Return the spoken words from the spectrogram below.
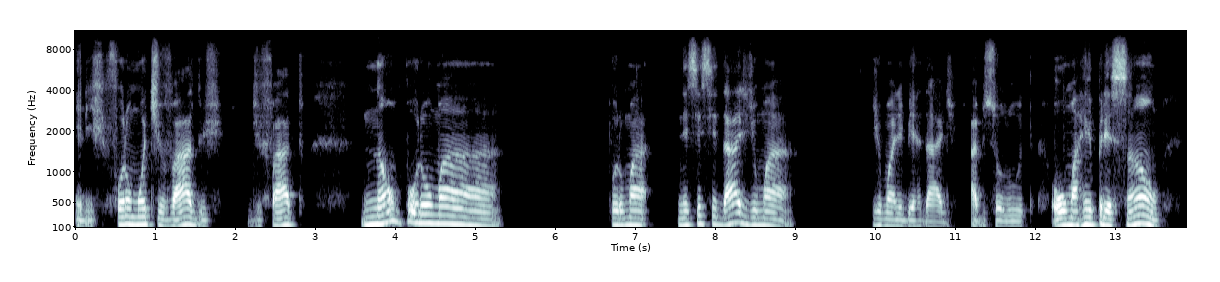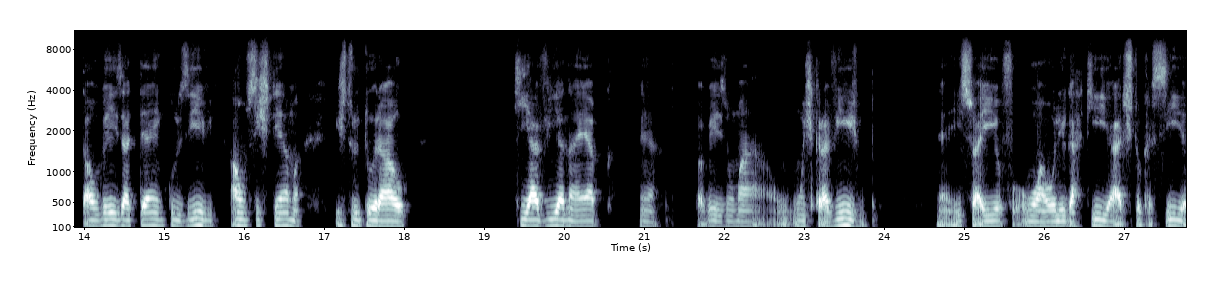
eles foram motivados, de fato, não por uma por uma necessidade de uma de uma liberdade absoluta ou uma repressão, talvez até inclusive a um sistema estrutural que havia na época, né? talvez uma, um, escravismo, né? isso aí, uma oligarquia, a aristocracia,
